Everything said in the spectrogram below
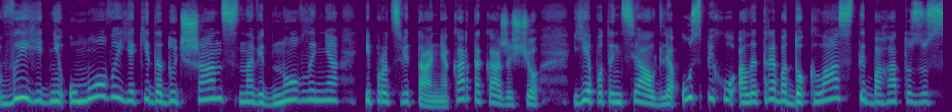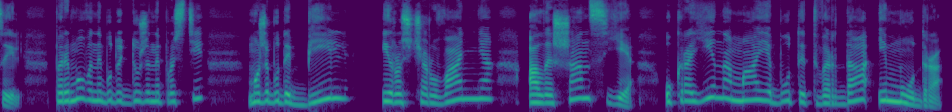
вигідні умови, які дадуть шанс на відновлення і процвітання. Карта каже, що є потенціал для успіху, але треба докласти багато зусиль. Перемовини будуть дуже непрості. Може буде біль і розчарування, але шанс є. Україна має бути тверда і мудра,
